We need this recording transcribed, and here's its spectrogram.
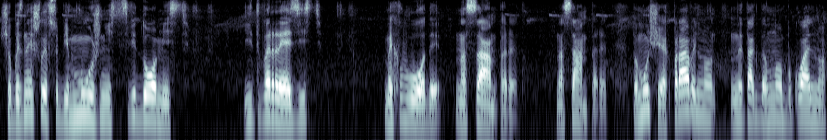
щоб знайшли в собі мужність, свідомість і тверезість мехводи насамперед. Насамперед. Тому що, як правильно, не так давно буквально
